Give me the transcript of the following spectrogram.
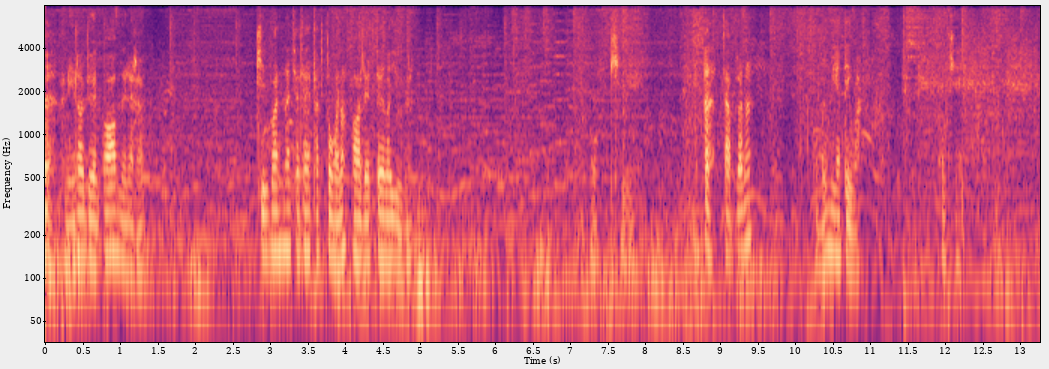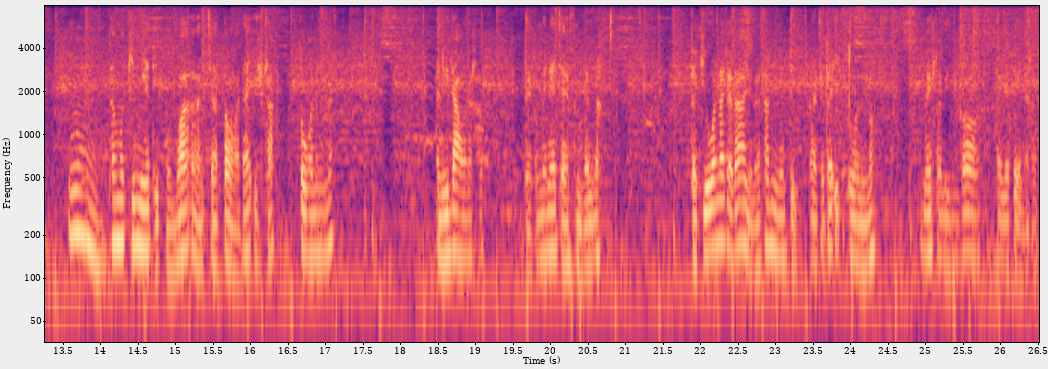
อะอันนี้เราเดินอ้อมเลยนะครับ คิดว่าน่าจะได้สักตัวนะฟอร์เรสเตอร์เราอยู่นะ โอเค อะ จับแล้วนะ ผมไม่มีอติว่ะโอเค อืม ถ้าเมื่อกี้มีอติผมว่าอาจจะต่อได้อีกสักตัวหนึ่งนะ อันนี้เดานะครับ แต่ก็ไม่แน่ใจเหมือนกันนะ แต่คิดว่าน่าจะได้อยู่นะ ถ้ามีอันติอาจจะได้อีกตัวนึงเนาะไม่สลินก็ไฮยาเตะนะครับ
